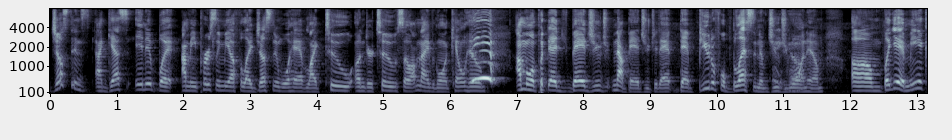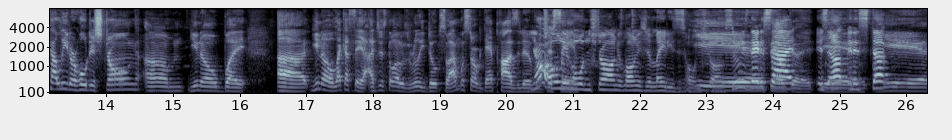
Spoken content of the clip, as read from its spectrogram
Justin's, I guess, in it. But I mean, personally, me, I feel like Justin will have like two under two, so I'm not even going to count him. I'm going to put that bad juju, not bad juju, that that beautiful blessing of juju on him. Um, but yeah, me and Khalid are holding strong. Um, you know, but. Uh, you know, like I said, I just thought it was really dope. So I'm gonna start with that positive. Y'all only saying- holding strong as long as your ladies is holding strong. As soon as they decide it's Yeah, up and it's stuck, Yeah.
